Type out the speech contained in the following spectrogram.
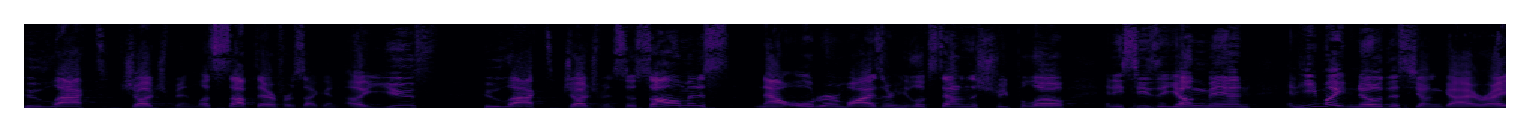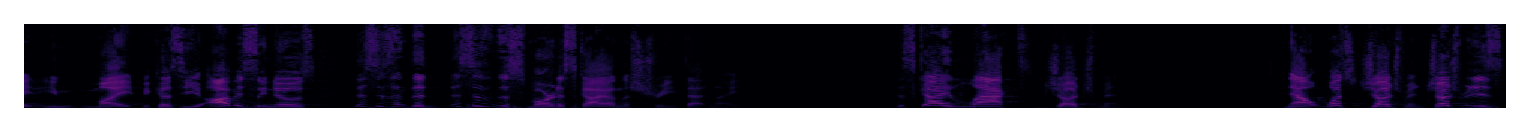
who lacked judgment. Let's stop there for a second. A youth who lacked judgment. So Solomon is now older and wiser. He looks down in the street below and he sees a young man, and he might know this young guy, right? He might, because he obviously knows this isn't the, this isn't the smartest guy on the street that night. This guy lacked judgment. Now, what's judgment? Judgment is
